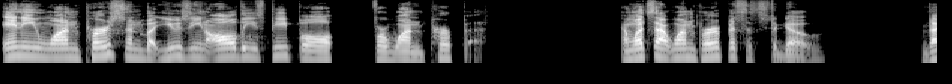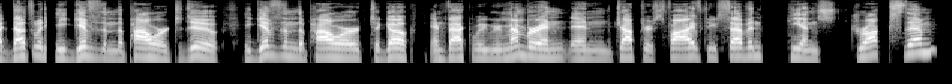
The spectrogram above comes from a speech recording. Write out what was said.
any one person, but using all these people for one purpose. And what's that one purpose? It's to go. In fact, that's what he gives them the power to do. He gives them the power to go. In fact, we remember in, in chapters 5 through 7, he instructs them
